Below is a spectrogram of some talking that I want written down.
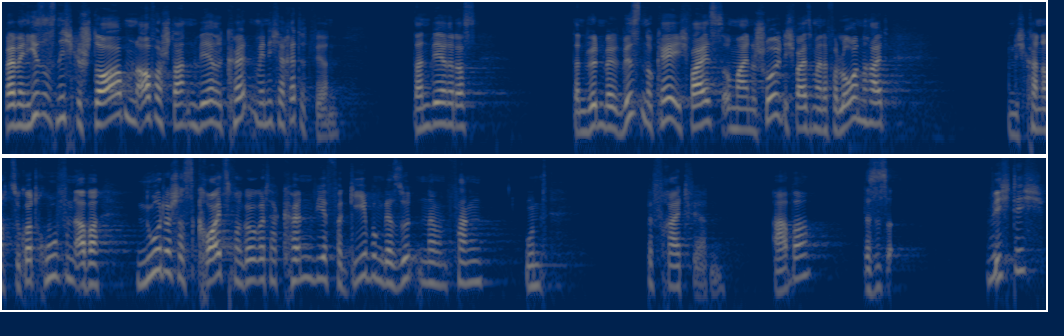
Weil wenn Jesus nicht gestorben und auferstanden wäre, könnten wir nicht errettet werden. Dann wäre das, dann würden wir wissen, okay, ich weiß um meine Schuld, ich weiß um meine Verlorenheit, und ich kann auch zu Gott rufen, aber nur durch das Kreuz von Golgatha können wir Vergebung der Sünden empfangen und befreit werden. Aber, das ist wichtig,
